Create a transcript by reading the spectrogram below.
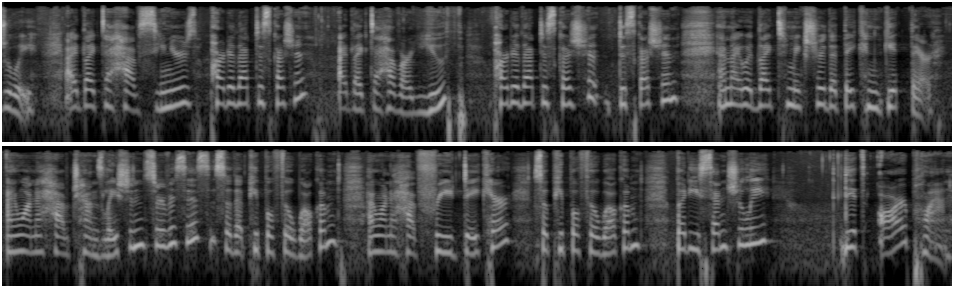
individually. I'd like to have seniors part of that discussion, I'd like to have our youth part of that discussion, discussion and I would like to make sure that they can get there. I want to have translation services so that people feel welcomed. I want to have free daycare so people feel welcomed. But essentially, it's our plan.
